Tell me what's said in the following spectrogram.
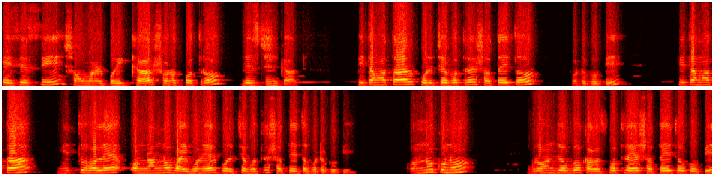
এইচএসসি সম্মানের পরীক্ষার সনদপত্র রেজিস্ট্রেশন কার্ড পিতামাতার পরিচয়পত্রের সত্যায়িত ফটোকপি পিতামাতা মৃত্যু হলে অন্যান্য ভাই বোনের পরিচয়পত্রের সত্যায়িত ফটোকপি অন্য কোনো গ্রহণযোগ্য কাগজপত্রের সত্যায়িত কপি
